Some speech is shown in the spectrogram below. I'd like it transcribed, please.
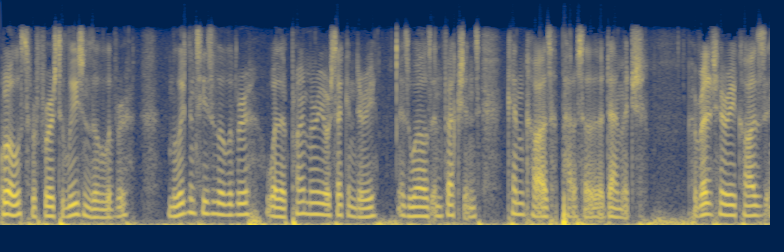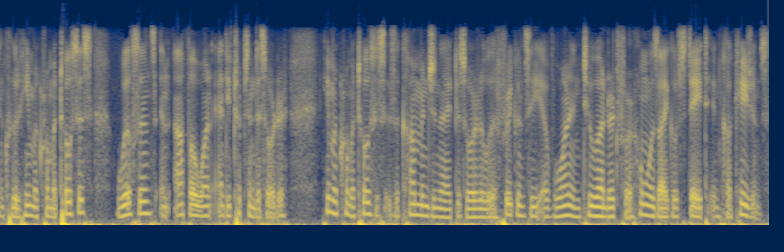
Growth refers to lesions of the liver. Malignancies of the liver, whether primary or secondary, as well as infections, can cause hepatocellular damage. Hereditary causes include hemochromatosis, Wilson's, and alpha-1 antitrypsin disorder. Hemochromatosis is a common genetic disorder with a frequency of 1 in 200 for homozygous state in Caucasians.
